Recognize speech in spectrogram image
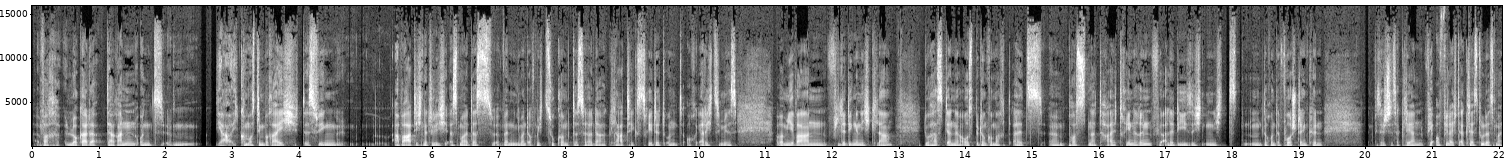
einfach locker da, daran und ähm, ja, ich komme aus dem Bereich, deswegen erwarte ich natürlich erstmal, dass, wenn jemand auf mich zukommt, dass er da Klartext redet und auch ehrlich zu mir ist. Aber mir waren viele Dinge nicht klar. Du hast ja eine Ausbildung gemacht als ähm, Postnataltrainerin für alle, die sich nichts ähm, darunter vorstellen können. Wie soll ich das erklären? Vielleicht erklärst du das mal.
